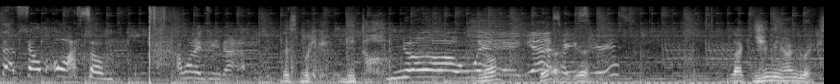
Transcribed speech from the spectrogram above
That felt awesome. I want to do that. Let's break guitar. No way. No? Yes. Yeah, Are you yeah. serious? Like Jimi Hendrix.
